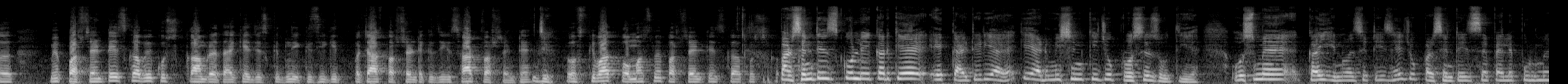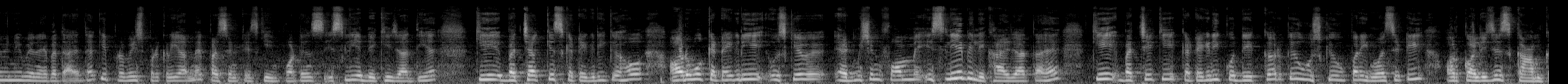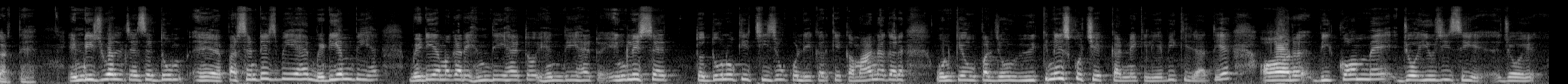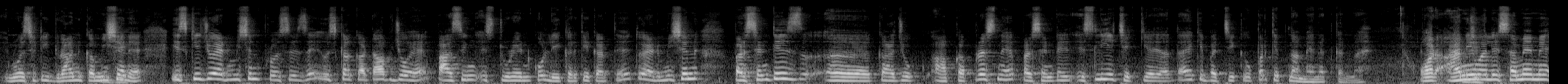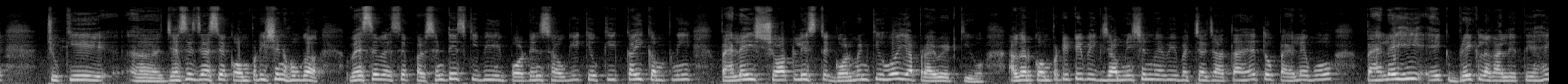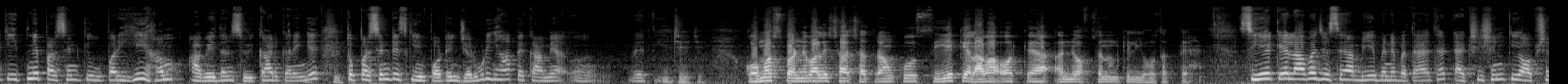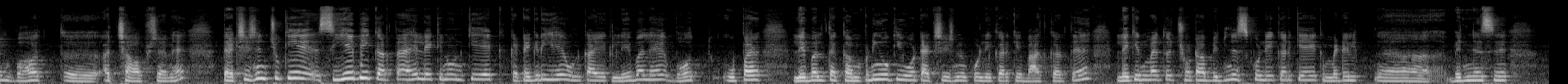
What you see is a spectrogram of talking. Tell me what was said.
में परसेंटेज का भी कुछ काम रहता है कि जिस कितनी किसी की 50 परसेंट है किसी की 60 परसेंट है जी। तो उसके बाद कॉमर्स में परसेंटेज का कुछ परसेंटेज को लेकर के एक क्राइटेरिया है कि एडमिशन की जो प्रोसेस होती है उसमें कई यूनिवर्सिटीज़ है जो परसेंटेज से पहले पूर्व में भी मैंने बताया था कि प्रवेश प्रक्रिया में परसेंटेज की इंपॉर्टेंस इसलिए देखी जाती है कि बच्चा किस कैटेगरी के हो और वो कैटेगरी उसके एडमिशन फॉर्म में इसलिए भी लिखाया जाता है कि बच्चे की कैटेगरी को देख करके उसके ऊपर यूनिवर्सिटी और कॉलेजेस काम करते हैं। इंडिविजुअल जैसे दो परसेंटेज भी है मीडियम भी है। मीडियम अगर हिंदी है तो हिंदी है तो इंग्लिश है तो दोनों की चीज़ों को लेकर के कमांड अगर उनके ऊपर जो वीकनेस को चेक करने के लिए भी की जाती है और बीकॉम में जो यूजीसी जो यूनिवर्सिटी ग्रांट कमीशन है इसकी जो एडमिशन प्रोसेस है उसका कट ऑफ़ जो है पासिंग स्टूडेंट को लेकर के करते हैं। तो एडमिशन परसेंटेज का जो आपका प्रश्न है परसेंटेज इसलिए चेक किया जाता है कि बच्चे के ऊपर कितना मेहनत करना है। और आने वाले समय में चूँकि जैसे जैसे कंपटीशन होगा वैसे वैसे परसेंटेज की भी इम्पोर्टेंस होगी क्योंकि कई कंपनी पहले ही शॉर्ट लिस्ट गवर्नमेंट की हो या प्राइवेट की हो। अगर कॉम्पिटिटिव एग्जामिनेशन में भी बच्चा जाता है तो पहले वो पहले ही एक ब्रेक लगा लेते हैं कि इतने परसेंट के ऊपर ही हम आवेदन स्वीकार करेंगे। तो परसेंटेज की इम्पोर्टेंस ज़रूर यहाँ पे कामयाब रहती है। जी जी। कॉमर्स पढ़ने वाले छात्र छात्राओं को सीए के अलावा और क्या अन्य ऑप्शन उनके लिए हो सकते हैं? सीए के अलावा जैसे हम ये मैंने बताया था टैक्सेशन की ऑप्शन बहुत अच्छा ऑप्शन है। टैक्सेशन चूँकि सीए भी करता है लेकिन उनकी एक कैटेगरी है उनका एक लेबल है। बहुत ऊपर लेवल तक कंपनियों की वो टैक्सेशन को लेकर के बात करते हैं। लेकिन मैं तो छोटा बिज़नेस को लेकर के एक मिडिल बिज़नेस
